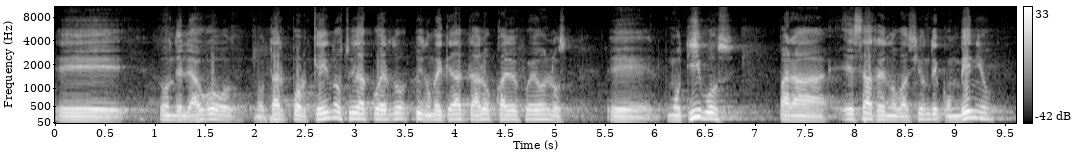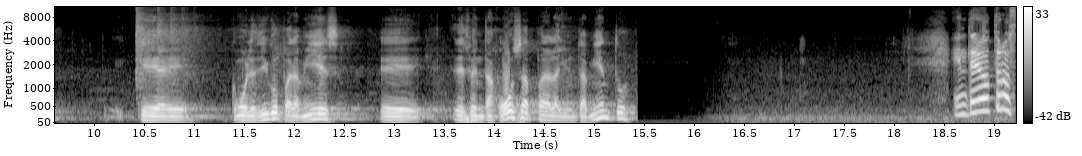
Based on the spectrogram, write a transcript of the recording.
eh, donde le hago notar por qué no estoy de acuerdo y no me queda claro cuáles fueron los eh, motivos para esa renovación de convenio, que, como les digo, para mí es desventajosa para el ayuntamiento. Entre otros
